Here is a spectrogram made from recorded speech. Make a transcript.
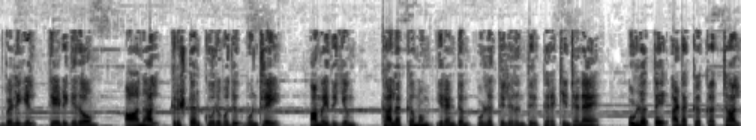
வெளியில் தேடுகிறோம். ஆனால் கிருஷ்ணர் கூறுவது ஒன்றே அமைதியும் கலக்கமும் இரண்டும் உள்ளத்திலிருந்து பிறக்கின்றன. உள்ளத்தை அடக்க கற்றால்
